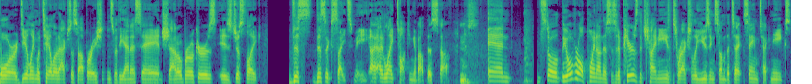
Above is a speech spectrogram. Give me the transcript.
or dealing with tailored access operations with the nsa and shadow brokers is just like this this excites me. I, I like talking about this stuff. Mm. And so the overall point on this is it appears the Chinese were actually using some of the te- same techniques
